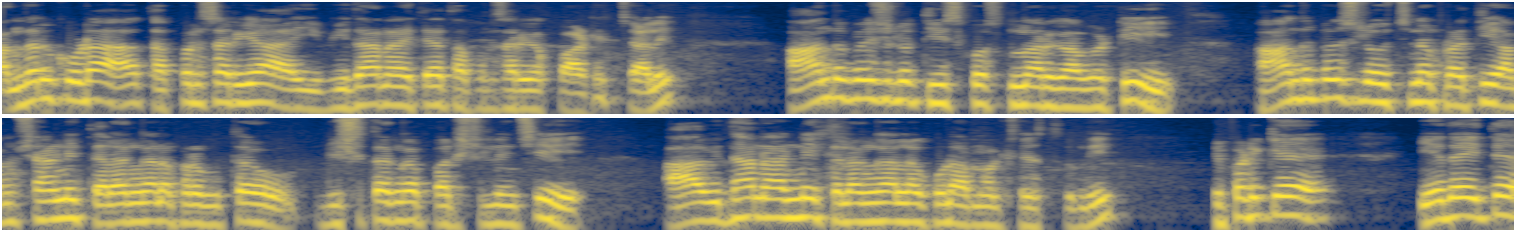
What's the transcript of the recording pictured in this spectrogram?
అందరూ కూడా తప్పనిసరిగా ఈ విధానం అయితే తప్పనిసరిగా పాటించాలి. ఆంధ్రప్రదేశ్లో తీసుకొస్తున్నారు కాబట్టి ఆంధ్రప్రదేశ్లో వచ్చిన ప్రతి అంశాన్ని తెలంగాణ ప్రభుత్వం నిశ్చితంగా పరిశీలించి ఆ విధానాన్ని తెలంగాణలో కూడా అమలు చేస్తుంది. ఇప్పటికే ఏదైతే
